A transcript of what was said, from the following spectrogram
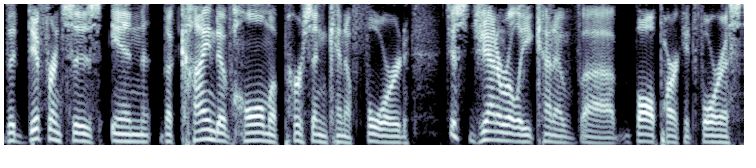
the differences in the kind of home a person can afford. Just generally, kind of uh, ballpark it for us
